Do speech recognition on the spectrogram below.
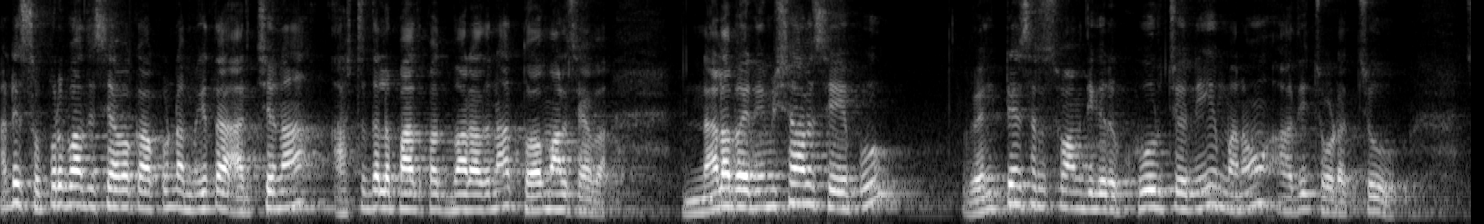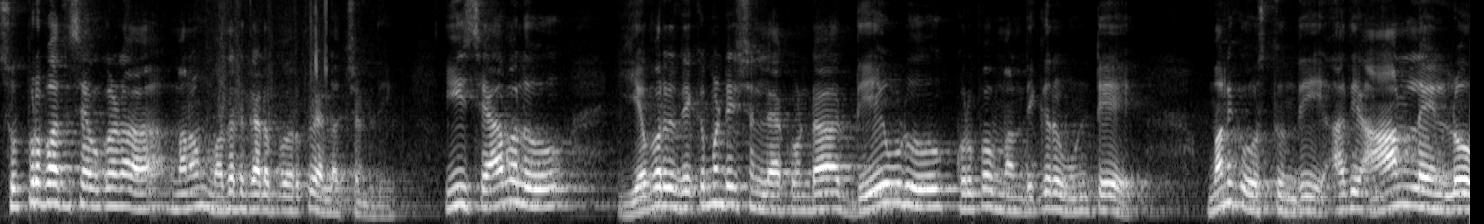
అంటే సుప్రభాత సేవ కాకుండా మిగతా అర్చన అష్టదళ పాద పద్మారాధన తోమాల సేవ. నలభై నిమిషాల సేపు వెంకటేశ్వర స్వామి దగ్గర కూర్చొని మనం అది చూడొచ్చు. సుప్రభాత సేవ కూడా మనం మొదటి గడప వరకు వెళ్ళొచ్చండి. ఈ సేవలు ఎవరి రికమెండేషన్ లేకుండా దేవుడు కృప మన దగ్గర ఉంటే మనకి వస్తుంది. అది ఆన్లైన్లో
